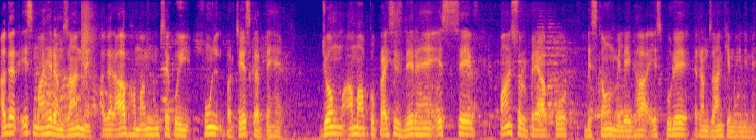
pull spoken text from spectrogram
अगर इस माह रमज़ान में, अगर आप हम हमसे कोई फ़ोन परचेज़ करते हैं, जो हम हम आपको प्राइसेस दे रहे हैं, इससे पाँच सौ रुपये आपको डिस्काउंट मिलेगा इस पूरे रमज़ान के महीने में।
